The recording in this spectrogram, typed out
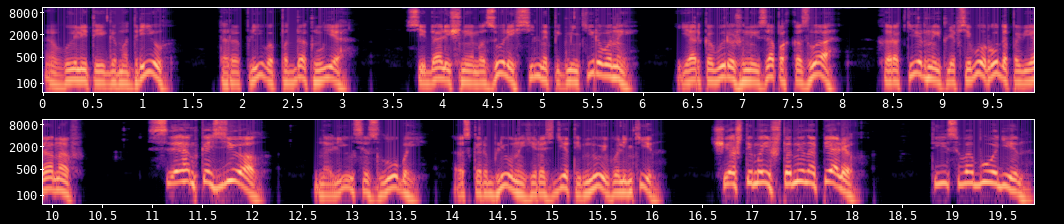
Вылитый гамадрил, торопливо поддакнул я. Седалищные мозоли сильно пигментированы, ярко выраженный запах козла, характерный для всего рода павианов. «Сам козел!» — налился злобой, оскорбленный и раздетый мной Валентин. «Чё ж ты мои штаны напялил?» «Ты свободен.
